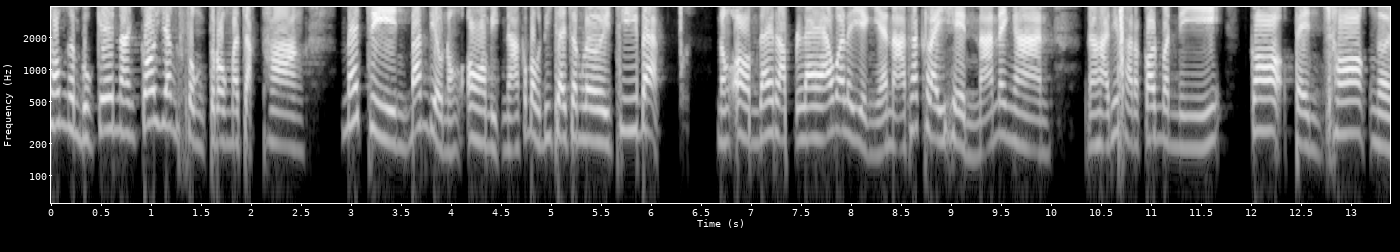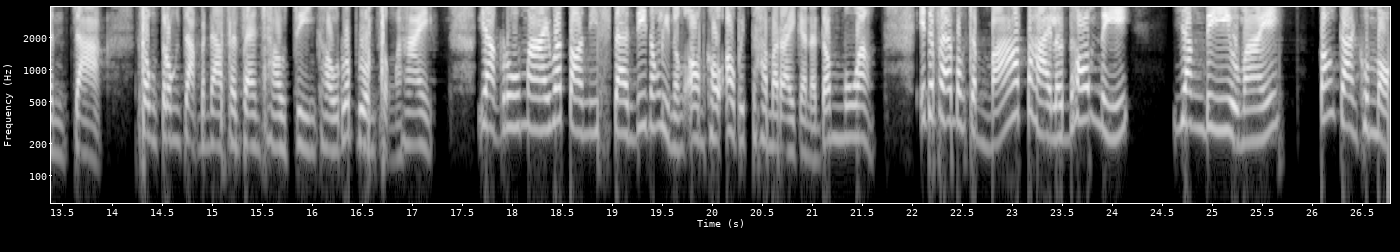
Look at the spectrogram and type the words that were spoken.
ช่อเงินบูเก้นั้นก็ยังส่งตรงมาจากทาง แม่จีนบ้านเดี่ยวน้องออมอีกนะ ก็บอกดีใจจังเลยที่แบบน้องออมได้รับแล้วอะไรอย่างเงี้ยนะ ถ้าใครเห็นนะในงานนะคะที่พารากอนวันนี้ก็เป็นช่อเงินจากส่งตรงจากบรรดาแฟนๆชาวจีนเขารวบรวมส่งมาให้ อยากรู้ไหมว่าตอนนี้สแตนดี้น้องหลินน้องออมเขาเอาไปทำอะไรกันอะด้อมม่วง อินเตอร์แฟนบอกจะบ้าตายแล้วด้อมนี้ ยังดีอยู่ไหม ต้องการคุณหมอ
